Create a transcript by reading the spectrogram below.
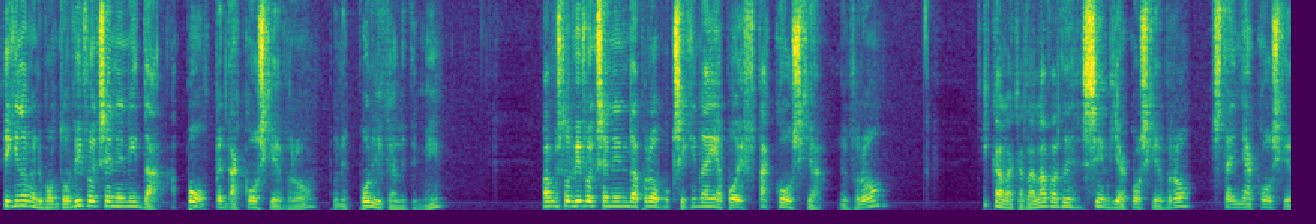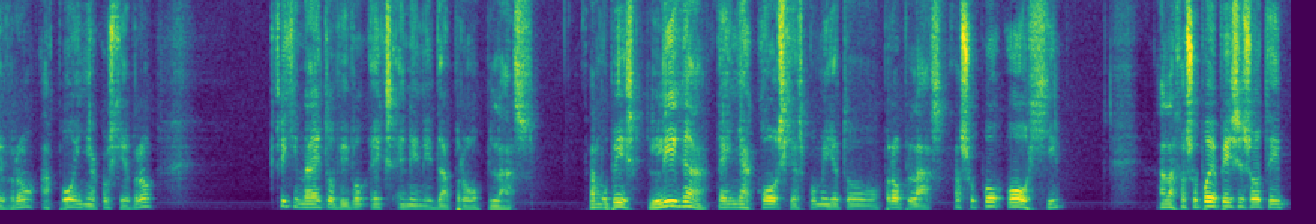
Ξεκινάμε λοιπόν το Vivo X90 από 500 ευρώ, που είναι πολύ καλή τιμή. Πάμε στο Vivo X90 Pro που ξεκινάει από 700 ευρώ και καλά καταλάβατε, συν 200 ευρώ, στα 900 ευρώ, από 900 ευρώ, ξεκινάει το Vivo X90 Pro Plus. Θα μου πεις λίγα τα 900 ας πούμε για το Pro Plus. Θα σου πω όχι, αλλά θα σου πω επίσης ότι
